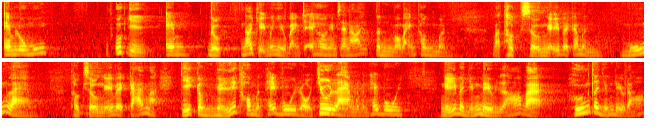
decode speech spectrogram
em luôn muốn ước gì em được nói chuyện với nhiều bạn trẻ hơn. Em sẽ nói tin vào bản thân mình và thực sự nghĩ về cái mình muốn làm thực sự nghĩ về cái mà chỉ cần nghĩ thôi mình thấy vui rồi, chưa làm thì mình thấy vui. Nghĩ về những điều đó và hướng tới những điều đó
